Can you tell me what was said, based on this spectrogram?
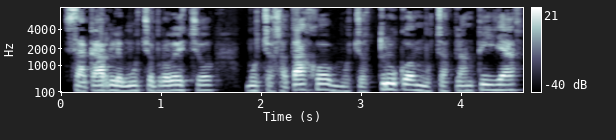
sacarle mucho provecho, muchos atajos, muchos trucos, muchas plantillas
